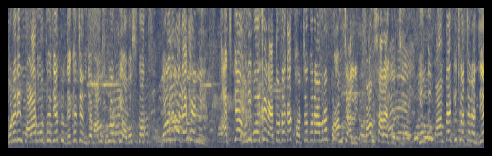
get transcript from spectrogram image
কোনোদিন পাড়ার মধ্যে যে একটু দেখেছেন যে মানুষগুলোর কি অবস্থা, কোনোদিনও দেখেননি। আজকে উনি বলছেন, এত টাকা খরচা করে আমরা পাম্প চালি পাম্প সারাই করছি। কিন্তু পাম্পের কিছু হচ্ছে না। যে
